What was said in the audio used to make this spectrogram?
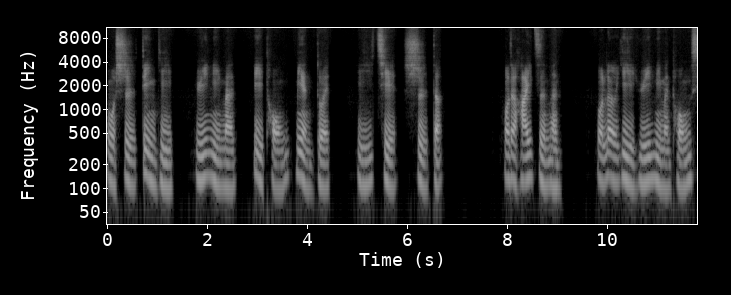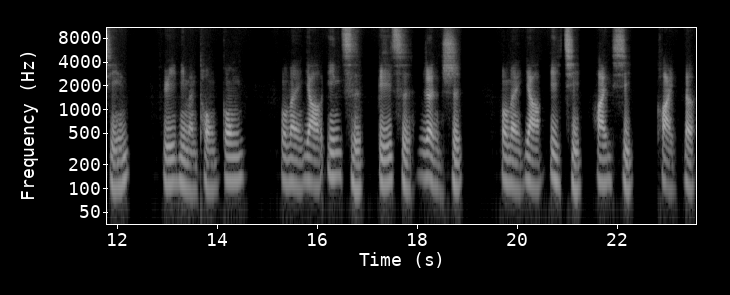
我是定意与你们一同面对一切事的。我的孩子们，我乐意与你们同行，与你们同工。我们要因此彼此认识，我们要一起欢喜快乐。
